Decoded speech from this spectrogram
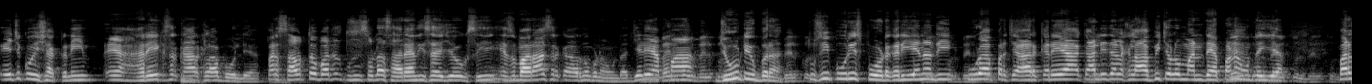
ਇਹ 'ਚ ਕੋਈ ਸ਼ੱਕ ਨਹੀਂ ਇਹ ਹਰੇਕ ਸਰਕਾਰ ਖਿਲਾਫ ਬੋਲਿਆ ਪਰ ਸਭ ਤੋਂ ਵੱਧ ਤੁਸੀਂ ਤੁਹਾਡਾ ਸਾਰਿਆਂ ਦੀ ਸਹਿਯੋਗ ਸੀ ਇਸ ਵਾਰ ਆ ਸਰਕਾਰ ਨੂੰ ਬਣਾਉਣ ਦਾ ਜਿਹੜੇ ਆਪਾਂ ਯੂਟਿਊਬਰ ਆ ਤੁਸੀਂ ਪੂਰੀ ਸਪੋਰਟ ਕਰੀ ਇਹਨਾਂ ਦੀ ਪੂਰਾ ਪ੍ਰਚਾਰ ਕਰਿਆ ਅਕਾਲੀ ਦਲ ਖਿਲਾਫ ਵੀ ਚਲੋ ਮੰਨਦੇ ਆਪਾਂ ਨਾ ਹੁੰਦਾ ਹੀ ਆ। ਪਰ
